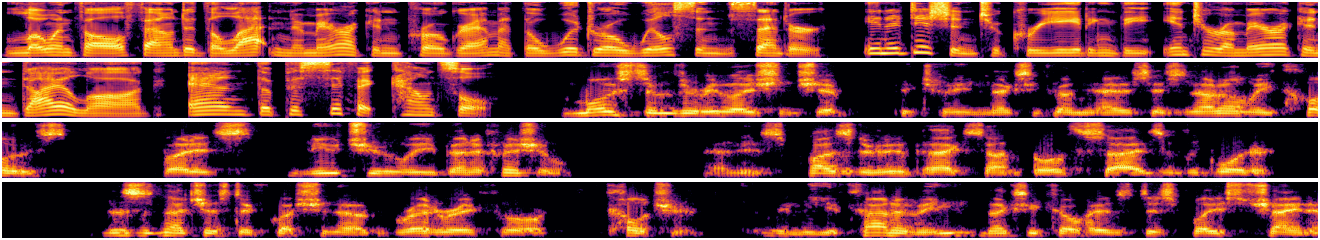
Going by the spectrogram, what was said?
Lowenthal founded the Latin American program at the Woodrow Wilson Center, in addition to creating the Inter American Dialogue and the Pacific Council. Most of the relationship between Mexico and the United States is not only close, but it's mutually beneficial and it's positive impacts on both sides of the border. This is not just a question of rhetoric or culture in the economy, Mexico has displaced China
